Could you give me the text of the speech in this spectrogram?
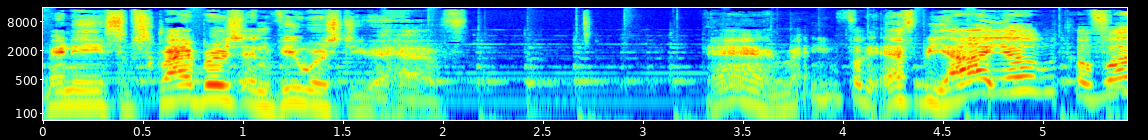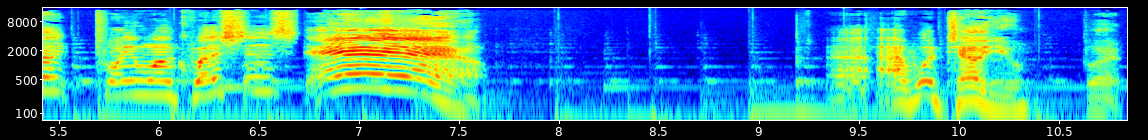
many subscribers and viewers do you have? Damn, man, you fucking FBI, yo? What the fuck? 21 questions? Damn! Uh, I would tell you, but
